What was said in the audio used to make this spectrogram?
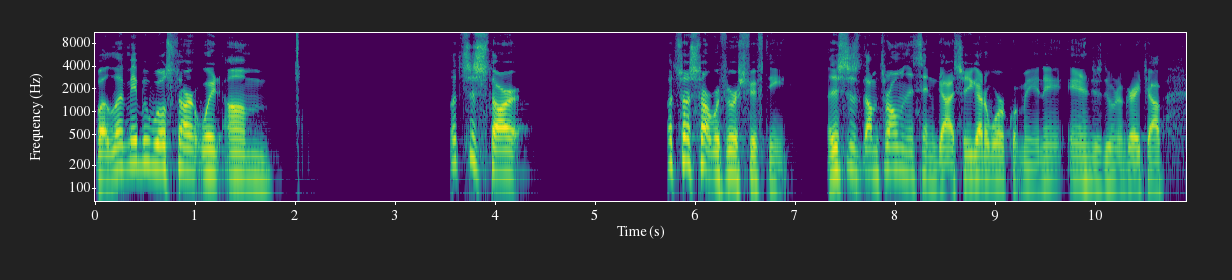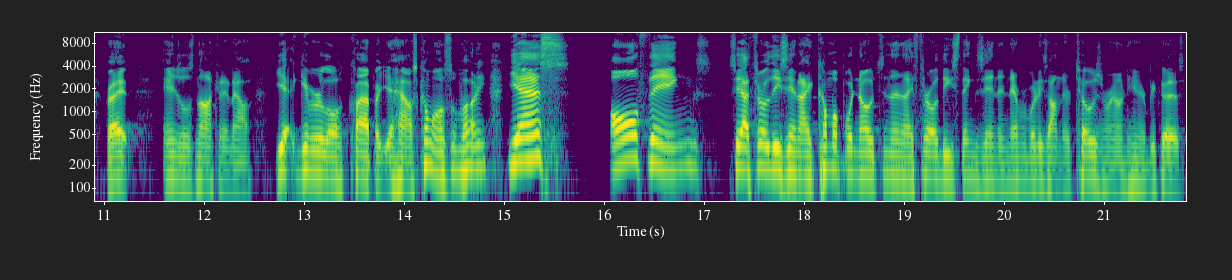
But let, maybe we'll start with, um, let's just start, let's just start with verse 15. This is, I'm throwing this in, guys, so you got to work with me. And Angela's doing a great job, right? Angela's knocking it out. Yeah, give her a little clap at your house. Come on, somebody. Yes, all things. See, I throw these in. I come up with notes and then I throw these things in, and everybody's on their toes around here because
